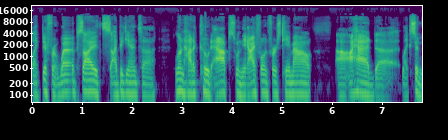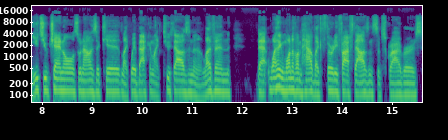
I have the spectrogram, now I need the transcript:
like different websites. I began to learn how to code apps when the iphone first came out. Uh, i had uh, like some youtube channels when i was a kid like way back in like 2011 that i think one of them had like 35000 subscribers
